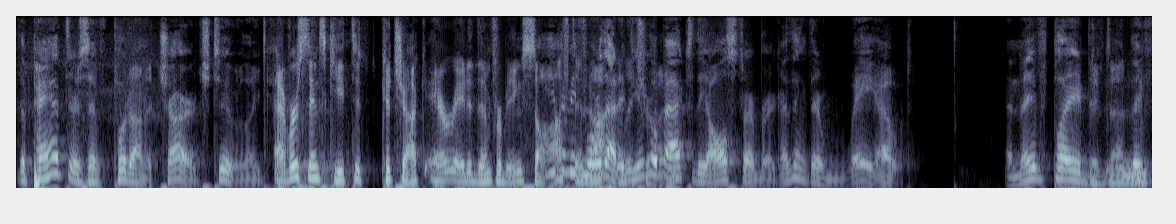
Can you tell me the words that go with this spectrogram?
The Panthers have put on a charge too. Like Ever since Keith Tkachuk aerated them for being soft, even before that, really if you trying. go back to the All Star break, I think they're way out. And they've played. They've done- They've.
